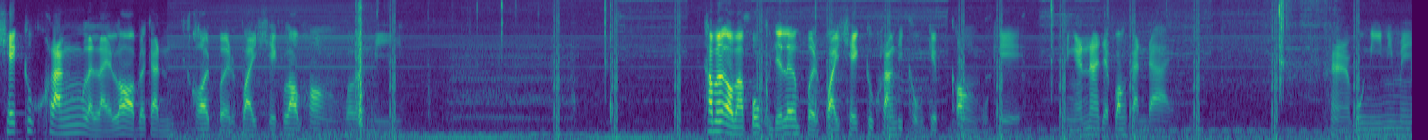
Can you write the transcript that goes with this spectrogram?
เช็คทุกครั้งหลาย ๆ รอบแล้วกัน คอยเปิดไฟเช็ครอบห้องว่ามันมี ถ้ามันออกมาปุ๊บผมจะเริ่มเปิดไฟเช็คทุกครั้งที่ผมเก็บกล้องโอเค อย่างนั้นน่าจะป้องกันได้ หาพวกนี้นี่แม่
